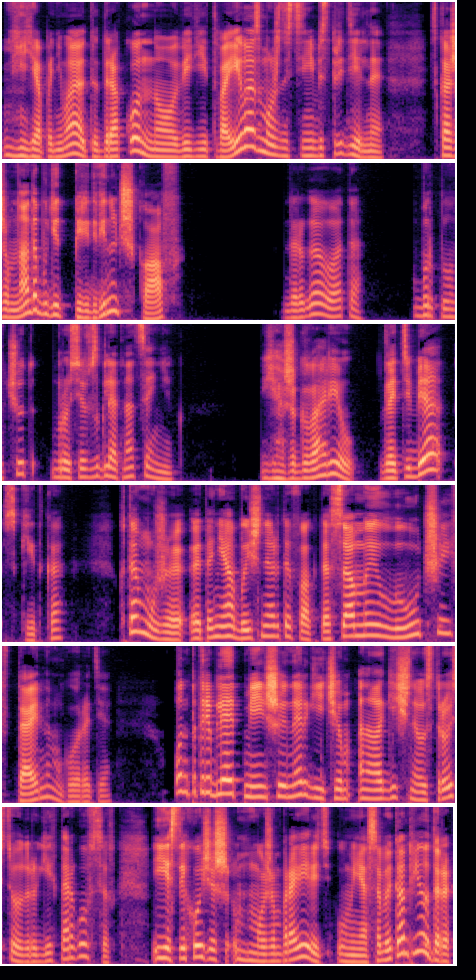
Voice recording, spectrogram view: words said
Я понимаю, ты дракон, но ведь и твои возможности не беспредельные. Скажем, надо будет передвинуть шкаф. Дороговато, буркнул Чуд, бросив взгляд на ценник. Я же говорил, для тебя скидка. К тому же это необычный артефакт, а самый лучший в тайном городе. Он потребляет меньше энергии, чем аналогичное устройство у других торговцев. И если хочешь, можем проверить. У меня с собой компьютер.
